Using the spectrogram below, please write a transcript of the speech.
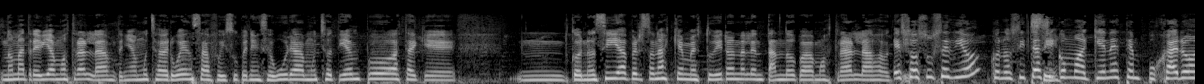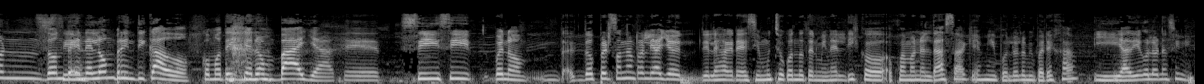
no me atreví a mostrarlas, tenía mucha vergüenza, fui súper insegura mucho tiempo hasta que mm, conocí a personas que me estuvieron alentando para mostrarlas. ¿Eso sucedió? ¿Conociste así Sí. como a quienes te empujaron donde Sí. en el hombre indicado? Como te dijeron, vaya, te... Sí, sí. Bueno, dos personas en realidad. Yo, yo les agradecí mucho cuando terminé el disco. Juan Manuel Daza, que es mi pololo, mi pareja, y a Diego Lorenzini,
